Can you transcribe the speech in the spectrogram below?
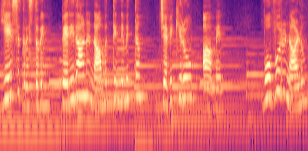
இயேசு கிறிஸ்துவின் பெரிதான நாமத்தின் நிமித்தம் ஜெபிக்கிறோம். ஆமென். ஒவ்வொரு நாளும்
